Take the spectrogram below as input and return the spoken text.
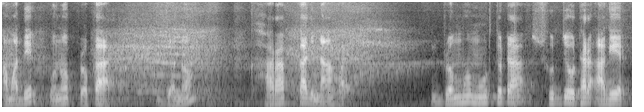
আমাদের কোনো প্রকার যেন খারাপ কাজ না হয়। ব্রহ্ম মুহূর্তটা সূর্য ওঠার আগের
